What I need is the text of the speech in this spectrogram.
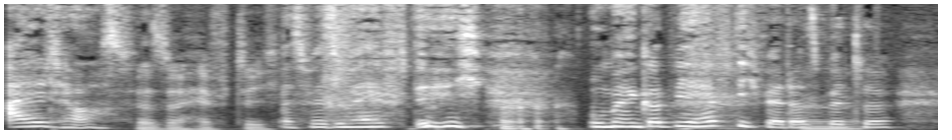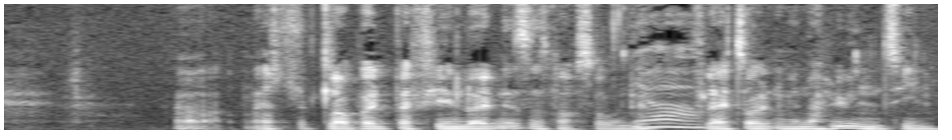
Alter. Das wäre so heftig. Das wäre so heftig. Oh mein Gott, wie heftig wäre das bitte? Ja, ich glaube, bei vielen Leuten ist es noch so. Ne? Ja. Vielleicht sollten wir nach Lünen ziehen.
